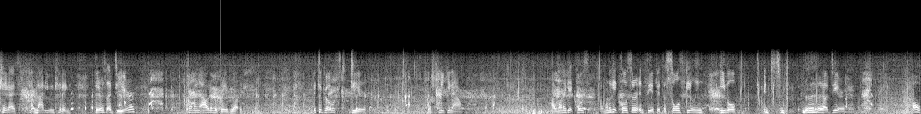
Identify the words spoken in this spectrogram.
Okay guys, I'm not even kidding. There's a deer coming out of a graveyard. It's a ghost deer. We're sneaking out. I want to get close. I want to get closer and see if it's a soul-stealing, evil deer. Oh,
